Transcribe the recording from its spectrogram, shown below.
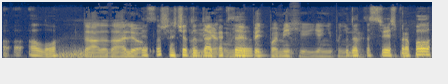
а, а, алло. Да, да, да, алло. Э, слушай, а что-то, да, как-то... У меня опять помехи, я не понимаю. Куда-то связь пропала.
